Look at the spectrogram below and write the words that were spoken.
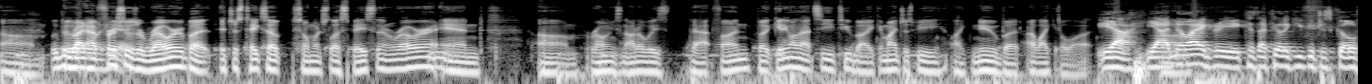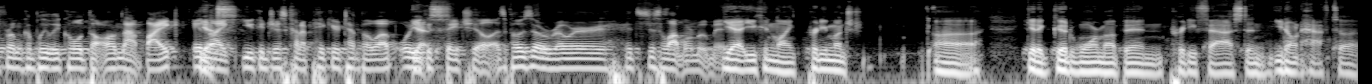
Um, We've been riding at first, here. it was a rower, but it just takes up so much less space than a rower, Mm. and um, rowing's not always that fun. But getting on that C2 bike, it might just be like new, but I like it a lot. Yeah, yeah, no, Um, I agree because I feel like you could just go from completely cold to on that bike, and Yes. like you could just kind of pick your tempo up, or you could stay chill. As opposed to a rower, it's just a lot more movement. Yeah, you can like pretty much uh, get a good warm up in pretty fast, and you don't have to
